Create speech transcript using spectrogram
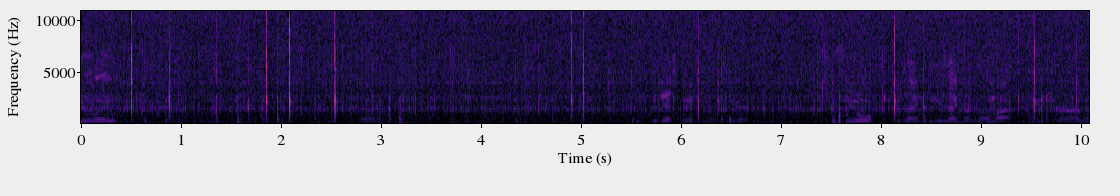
too late. He just needs more beer. Fuel. He's like he's like a robot from Futurama.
